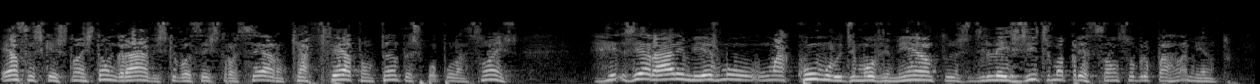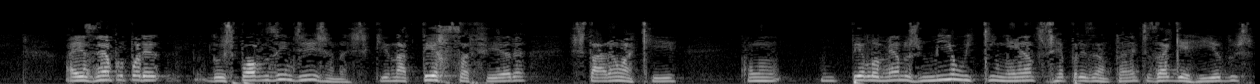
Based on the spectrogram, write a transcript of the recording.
essas questões tão graves que vocês trouxeram, que afetam tantas populações, gerarem mesmo um acúmulo de movimentos, de legítima pressão sobre o parlamento. A exemplo por, dos povos indígenas, que na terça-feira estarão aqui com pelo menos 1.500 representantes aguerridos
